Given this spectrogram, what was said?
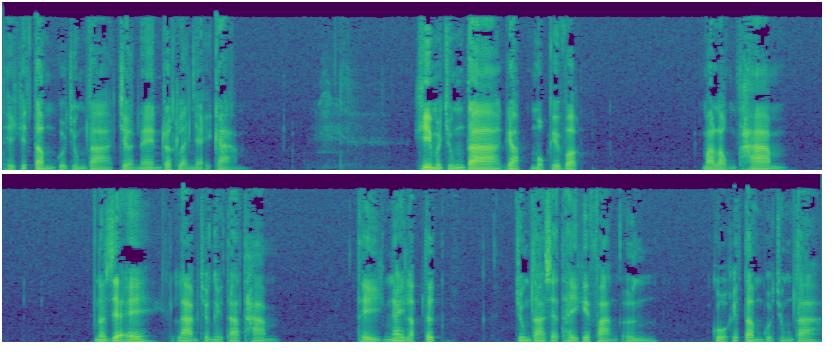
thì cái tâm của chúng ta trở nên rất là nhạy cảm. Khi mà chúng ta gặp một cái vật mà lòng tham nó dễ làm cho người ta tham, thì ngay lập tức chúng ta sẽ thấy cái phản ứng của cái tâm của chúng ta.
